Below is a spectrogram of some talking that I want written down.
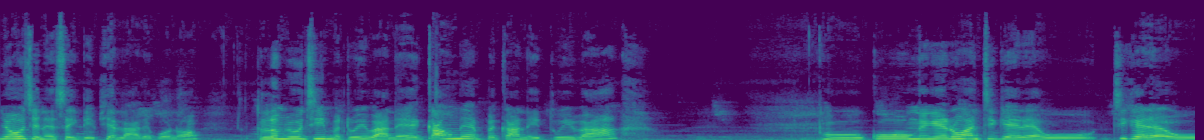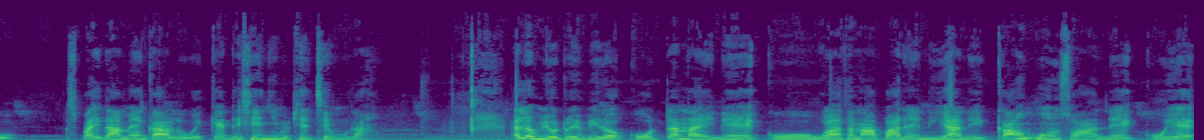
မျောခြင်းတဲ့စိတ်တွေဖြစ်လာတယ်ပေါ့နော်ဒီလိုမျိုးကြီးမတွေးပါနဲ့ကောင်းတဲ့ဘက်ကနေတွေးပါဟိုကိုငငယ်တော့ကြည့်ခဲ့တဲ့ဟိုကြည့်ခဲ့တဲ့ဟို စပိုက်ဒါမန်ကားလိုပဲကက်တရှင်ကြီးမဖြစ်ချင်ဘူးလားအဲ့လိုမျိုးတွေးပြီးတော့ကိုတက်နိုင်တဲ့ကိုဝါသနာပါတဲ့နီးရနေကောင်းမွန်စွာနဲ့ကိုရဲ့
